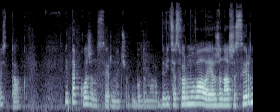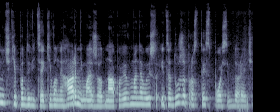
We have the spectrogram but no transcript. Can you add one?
ось так. І так кожен сирничок будемо робити. Дивіться, сформувала я вже наші сирнички. Подивіться, які вони гарні, майже однакові в мене вийшли. І це дуже простий спосіб, до речі.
